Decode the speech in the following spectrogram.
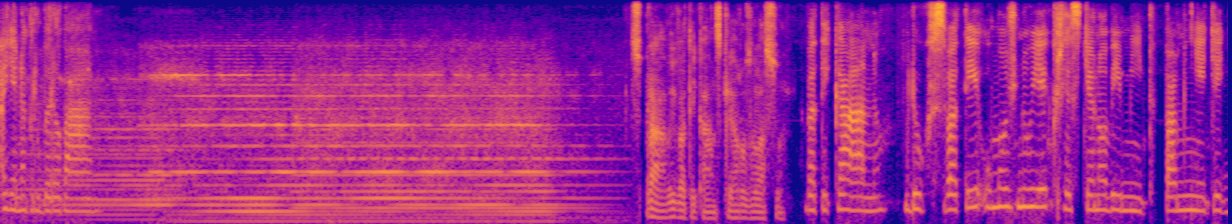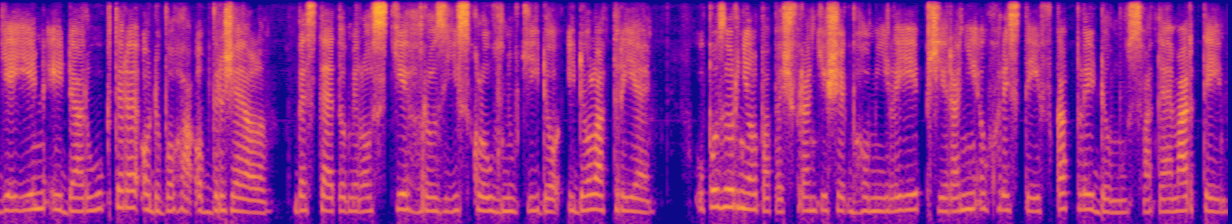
a Jana Gruberová. Zprávy vatikánského rozhlasu. Vatikán. Duch svatý umožňuje křesťanovi mít paměť dějin i darů, které od Boha obdržel. Bez této milosti hrozí sklouznutí do idolatrie. Upozornil papež František v homílii při raní Eucharistii v kapli domu svaté Marty.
